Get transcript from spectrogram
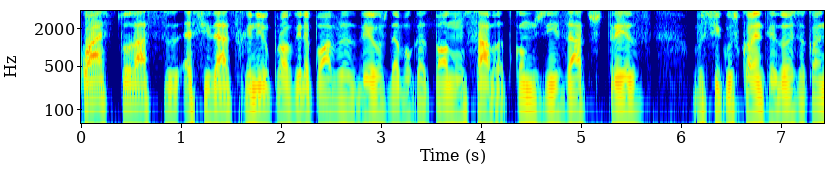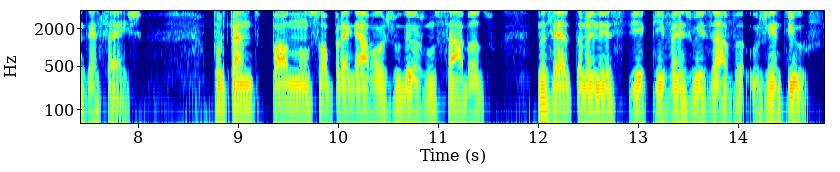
quase toda a cidade se reuniu para ouvir a palavra de Deus da boca de Paulo num sábado, como nos diz Atos 13, versículos 42 a 46. Portanto, Paulo não só pregava aos judeus no sábado, mas era também nesse dia que evangelizava os gentios.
